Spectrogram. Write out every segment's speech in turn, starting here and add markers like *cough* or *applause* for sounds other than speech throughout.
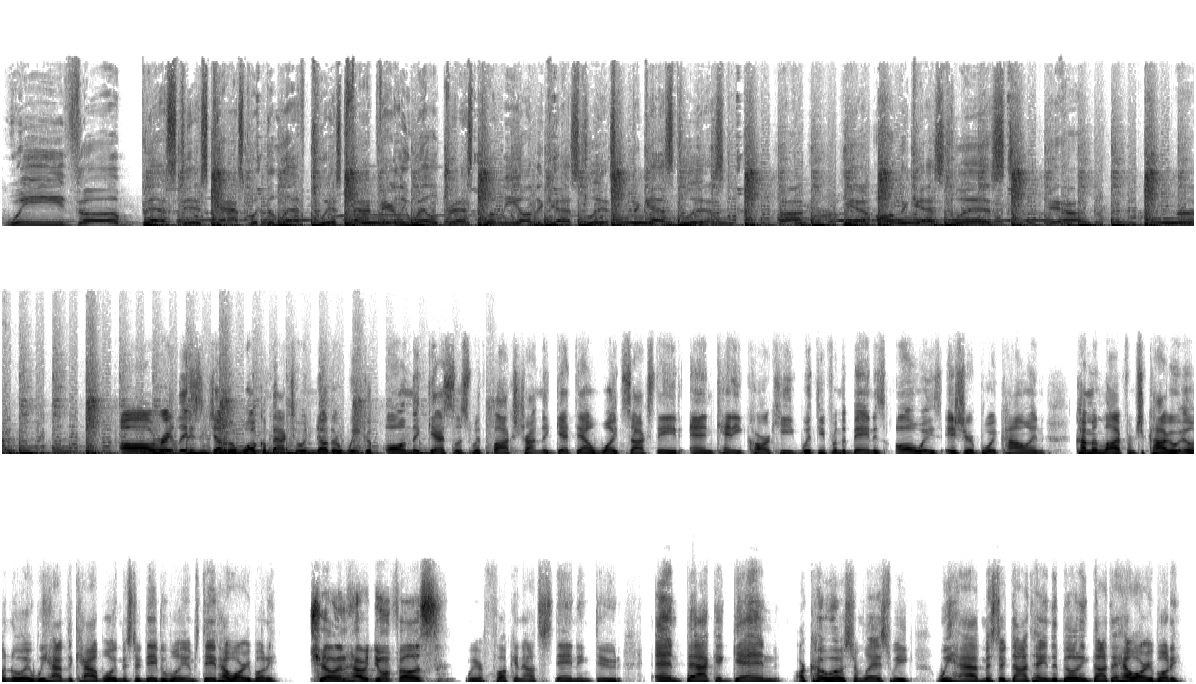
We the bestest, cast with the left twist, fat, fairly well dressed. Put me on the guest list, the guest list. Ah, yeah, on the guest list. Yeah. Uh. All right, ladies and gentlemen, welcome back to another week of On the Guest List with Foxtrot and the Get Down White Sox Dave and Kenny Carkey. With you from the band, as always, is your boy Colin. Coming live from Chicago, Illinois, we have the cowboy, Mr. David Williams. Dave, how are you, buddy? Chilling. How we doing, fellas? We are fucking outstanding, dude. And back again, our co-host from last week, we have Mr. Dante in the building. Dante, how are you, buddy?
